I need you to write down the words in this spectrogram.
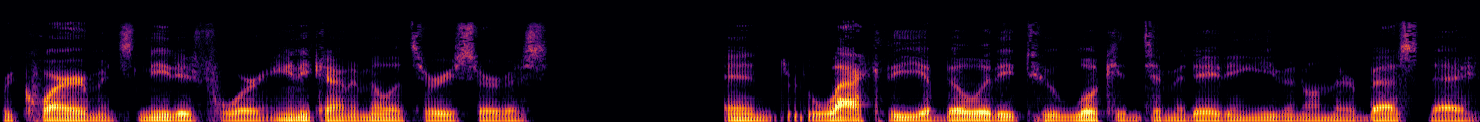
requirements needed for any kind of military service and lack the ability to look intimidating even on their best day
